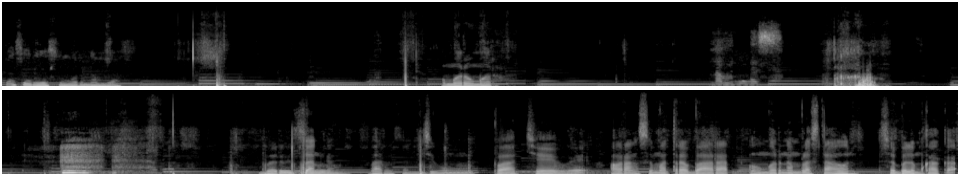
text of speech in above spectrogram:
Kita serius umur 16. Umur umur 16. barusan kan barusan jumpa cewek orang Sumatera Barat umur 16 tahun sebelum kakak.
